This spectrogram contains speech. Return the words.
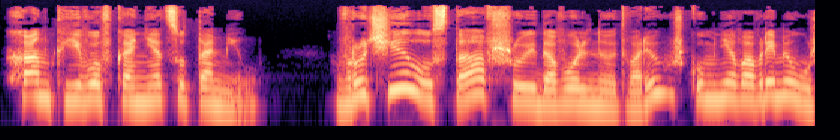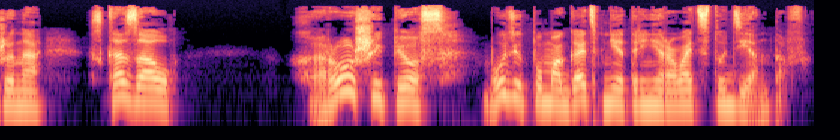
Ханк его в конец утомил. Вручил уставшую и довольную тварюшку мне во время ужина, сказал «Хороший пес, будет помогать мне тренировать студентов».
